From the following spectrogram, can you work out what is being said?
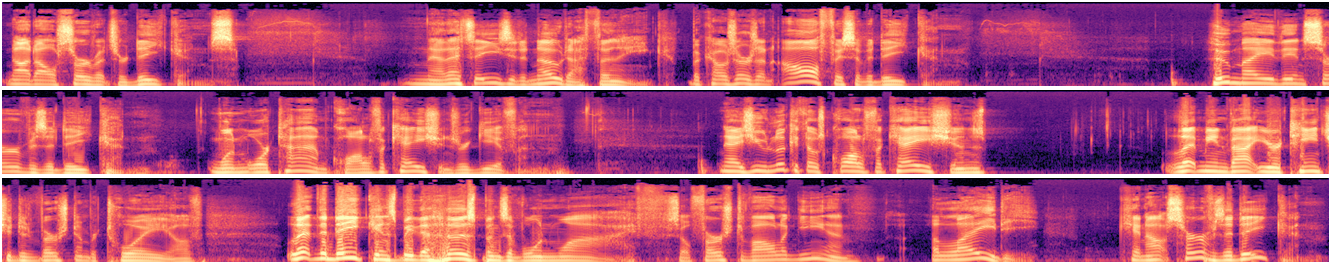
not all servants are deacons. Now, that's easy to note, I think, because there's an office of a deacon. Who may then serve as a deacon? One more time, qualifications are given. Now, as you look at those qualifications, let me invite your attention to verse number 12. Let the deacons be the husbands of one wife. So, first of all, again, a lady cannot serve as a deacon,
